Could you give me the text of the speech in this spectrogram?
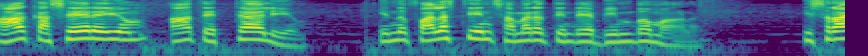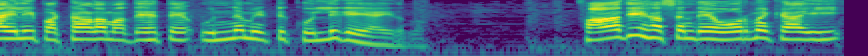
ആ കസേരയും ആ തെറ്റാലിയും ഇന്ന് ഫലസ്തീൻ സമരത്തിന്റെ ബിംബമാണ്. ഇസ്രായേലി പട്ടാളം അദ്ദേഹത്തെ ഉന്നമിട്ട് കൊല്ലുകയായിരുന്നു. ഫാദി ഹസന്റെ ഓർമ്മയ്ക്കായി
